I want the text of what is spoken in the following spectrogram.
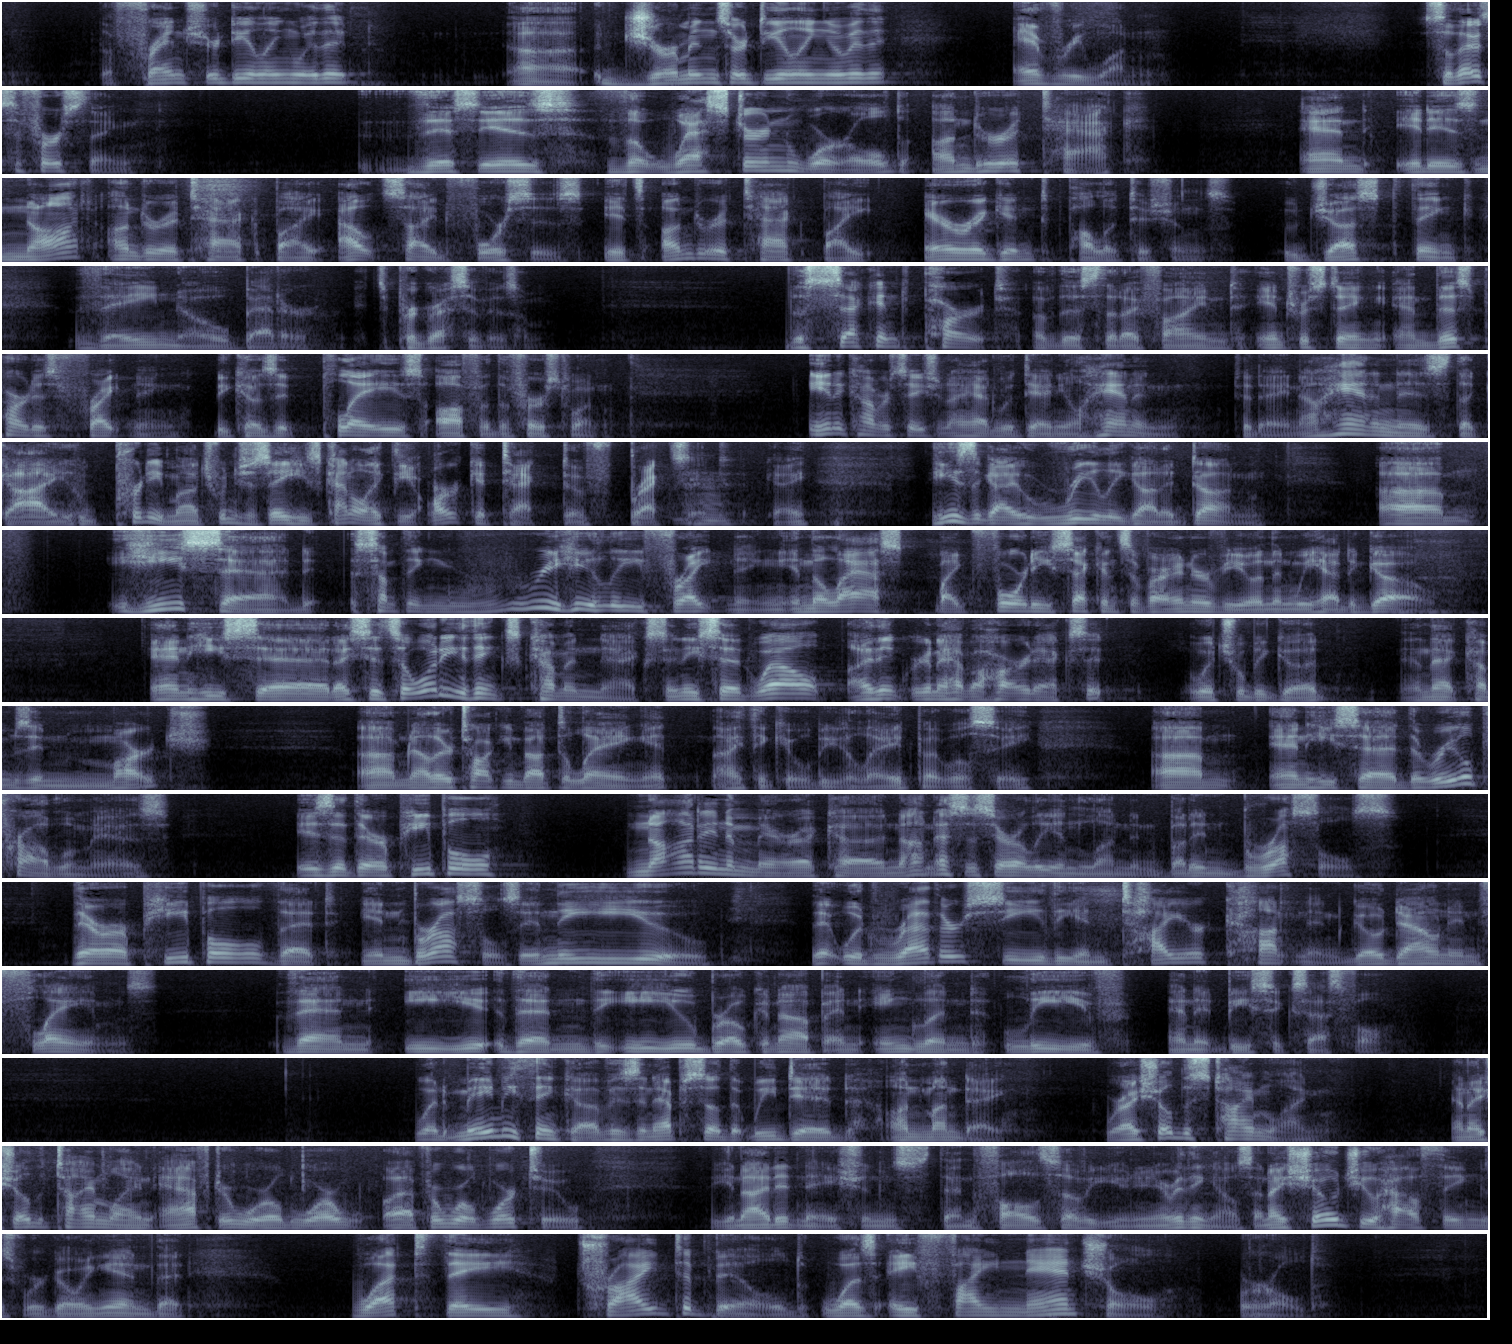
The French are dealing with it. Uh, Germans are dealing with it. Everyone. So that's the first thing. This is the Western world under attack, and it is not under attack by outside forces. It's under attack by arrogant politicians who just think they know better. It's progressivism. The second part of this that I find interesting, and this part is frightening because it plays off of the first one. in a conversation I had with Daniel Hannan today. Now, Hannan is the guy who pretty much, wouldn't you say, he's kind of like the architect of Brexit, mm-hmm. okay? He's the guy who really got it done. Um, he said something really frightening in the last like 40 seconds of our interview, and then we had to go. And he said, I said, so what do you think's coming next? And he said, well, I think we're going to have a hard exit, which will be good. And that comes in March. Um, now they're talking about delaying it. I think it will be delayed, but we'll see. Um, and he said, the real problem is, is that there are people not in America, not necessarily in London, but in Brussels. There are people that in Brussels, in the EU, that would rather see the entire continent go down in flames than EU than the EU broken up and England leave and it be successful. What it made me think of is an episode that we did on Monday, where I showed this timeline, and I showed the timeline after World War after World War II, the United Nations, then the fall of the Soviet Union, everything else, and I showed you how things were going in. That what they tried to build was a financial world.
